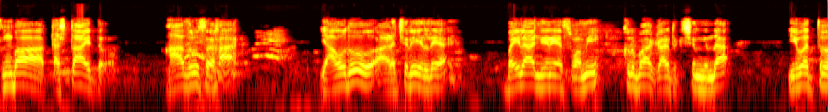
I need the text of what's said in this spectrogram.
ತುಂಬ ಕಷ್ಟ ಆಯಿತು. ಆದರೂ ಸಹ ಯಾವುದೂ ಅಡಚಣೆ ಇಲ್ಲದೆ ಬೈಲಾಂಜನೇಯ ಸ್ವಾಮಿ ಕೃಪಾ ಕಟಾಕ್ಷದಿಂದ ಇವತ್ತು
